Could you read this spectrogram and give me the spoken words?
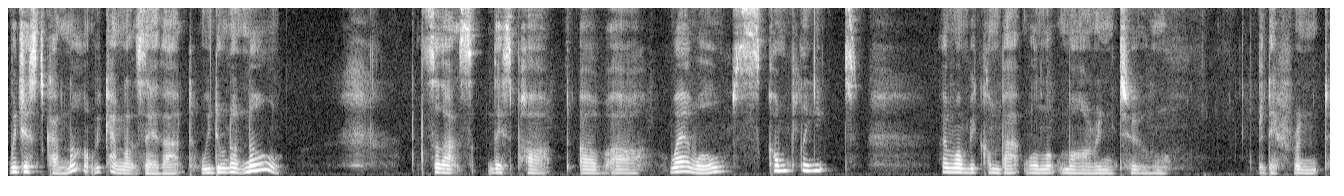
We just cannot. We cannot say that. We do not know. So that's this part of our werewolves complete. And when we come back, we'll look more into the different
